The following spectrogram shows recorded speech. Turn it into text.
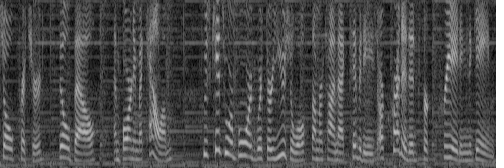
Joel Pritchard, Bill Bell, and Barney McCallum, whose kids who were bored with their usual summertime activities, are credited for creating the game.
